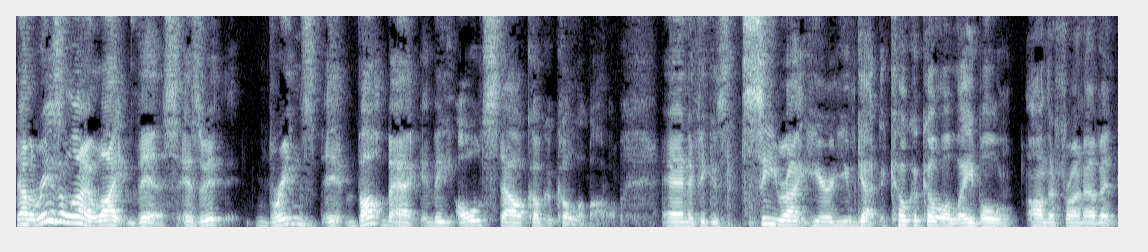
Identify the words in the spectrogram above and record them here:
Now, the reason why I like this is it brings, it brought back the old style Coca-Cola bottle. And if you can see right here, you've got the Coca-Cola label on the front of it.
